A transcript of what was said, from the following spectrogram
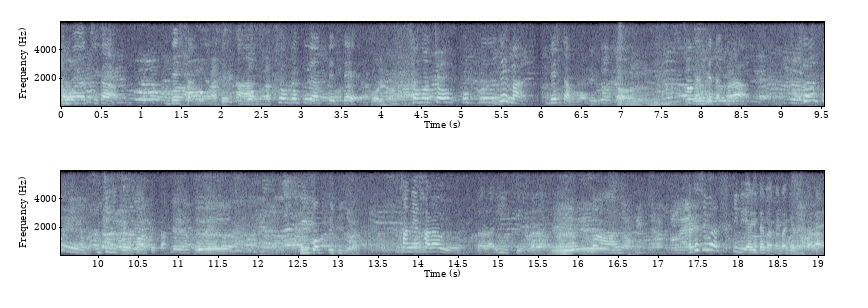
友達がデッサンやってあの彫刻やっててその彫刻で、まあ、デッサンもやってたからその子に一時期教わってたい。えー、本格的じゃないですか。金払うよって言ったらいいって言うから、えーまああの私は好きでやりたかっただけだから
